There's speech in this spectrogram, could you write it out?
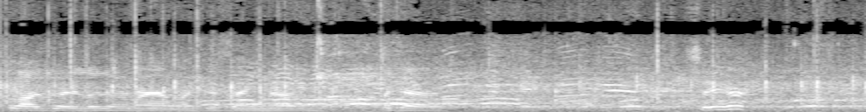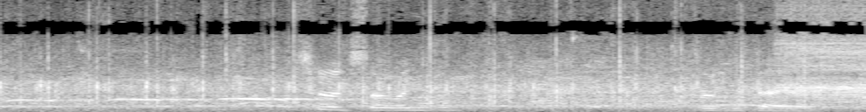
Flage looking around like this ain't nothing. Look at it. See her? She looks so angry. Where's the tail.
